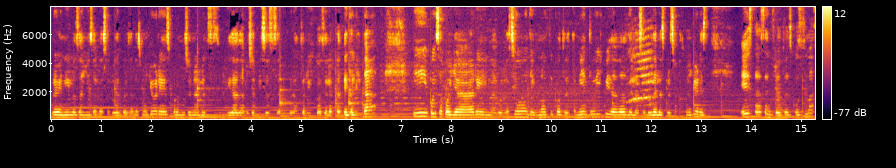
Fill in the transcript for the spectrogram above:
prevenir los daños a la salud de personas mayores, promocionar la accesibilidad a los servicios de salud gerontológicos de, de calidad y pues apoyar en la evaluación, diagnóstico, tratamiento y cuidado de la salud de las personas mayores. Estas entre otras cosas más.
